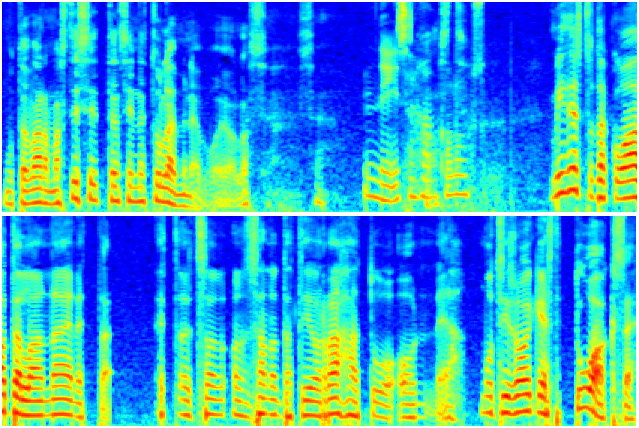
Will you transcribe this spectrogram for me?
mutta varmasti sitten sinne tuleminen voi olla se. se. Niin se Haaste. hankaluus. Mites tota, kun ajatellaan näin, että, että, on sanonta, että jo raha tuo onnea, mutta siis oikeasti tuokse,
